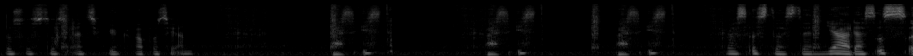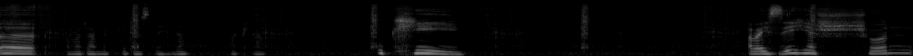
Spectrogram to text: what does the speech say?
das ist das einzige Grab, was hier an. Was ist? Was ist? Was ist? Was ist das denn? Ja, das ist, äh, aber damit geht das nicht, ne? War klar. Okay. Aber ich sehe hier schon,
